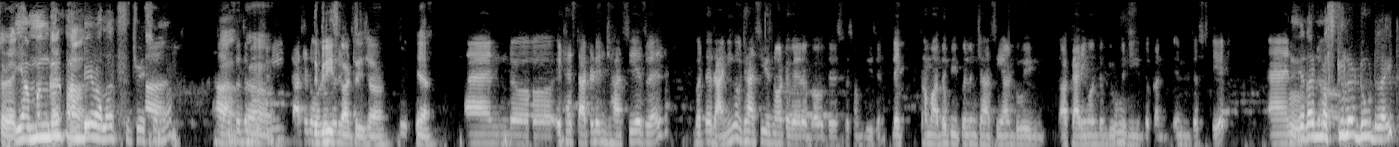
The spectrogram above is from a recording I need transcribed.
Correct. या मंगल हाँ. पांडे वाला सिचुएशन हाँ. ना हाँ हाँ, so the हाँ. mutiny started all the grease over cartridge हाँ yeah and uh, it has started in Jhansi as well. But the Rani of Jhansi is not aware about this for some reason. Like some other people in Jhansi are doing, are carrying on the mutiny in the con- in the state. And Hmm. yeah that uh, muscular dude right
